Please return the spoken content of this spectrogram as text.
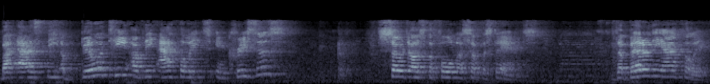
But as the ability of the athletes increases, so does the fullness of the stands. The better the athlete,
